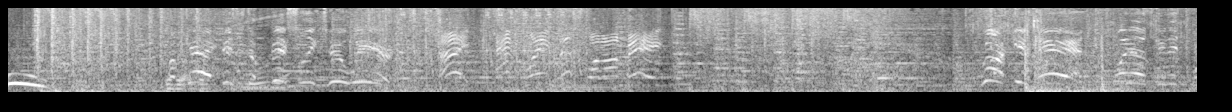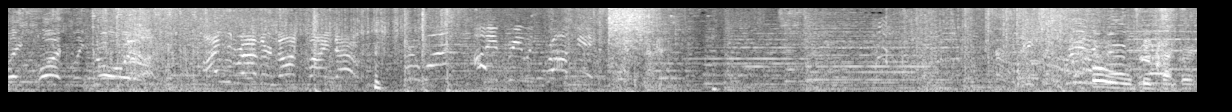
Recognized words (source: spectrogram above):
Okay, this is officially too weird! Hey, can't blame this one on me. Rocket Man! What else can this place possibly throw at us? I would rather not find out. For once, I agree with Rocket. Oh, big fat bird.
